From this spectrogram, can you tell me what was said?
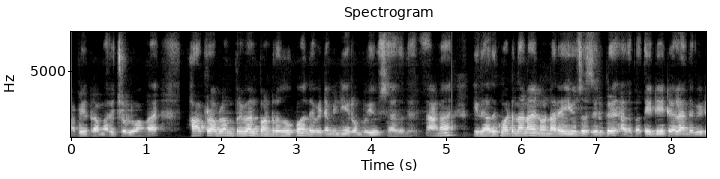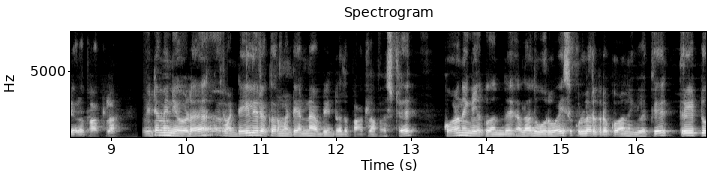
அப்படின்ற மாதிரி சொல்லுவாங்க. ஹார்ட் ப்ராப்ளம் ப்ரிவென்ட் பண்ணுறதுக்கும் இந்த விட்டமின் இ e ரொம்ப யூஸ் ஆகுது. ஆனால் இது அதுக்கு மட்டும்தானா? இன்னும் நிறைய யூசஸ் இருக்குது அதை பற்றி டீட்டெயிலாக இந்த வீடியோவில் பார்க்கலாம் விட்டமினியோட டெய்லி ரெக்குவயர்மெண்ட் என்ன அப்படின்றத பார்க்கலாம் ஃபர்ஸ்ட்டு குழந்தைங்களுக்கு வந்து அதாவது ஒரு வயசுக்குள்ளே இருக்கிற குழந்தைங்களுக்கு த்ரீ டு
